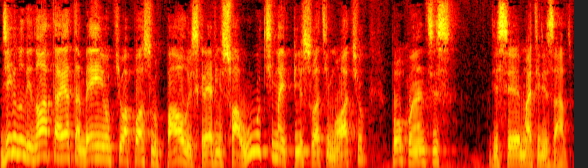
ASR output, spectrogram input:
Digno de nota é também o que o apóstolo Paulo escreve em sua última epístola a Timóteo, pouco antes de ser martirizado.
